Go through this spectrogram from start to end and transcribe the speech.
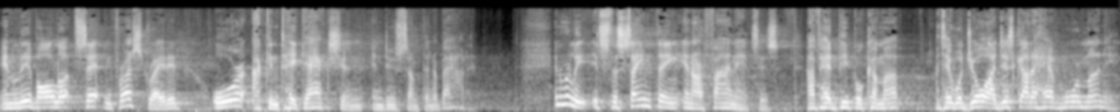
and live all upset and frustrated, or I can take action and do something about it. And really, it's the same thing in our finances. I've had people come up and say, Well, Joel, I just got to have more money.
